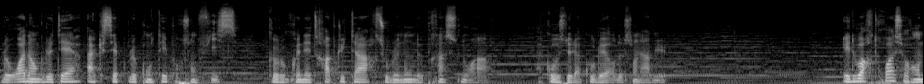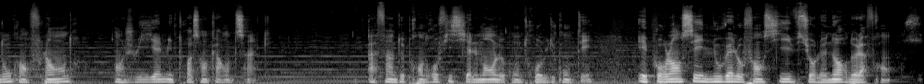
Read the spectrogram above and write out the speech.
le roi d'Angleterre accepte le comté pour son fils, que l'on connaîtra plus tard sous le nom de prince noir, à cause de la couleur de son armure. Édouard III se rend donc en Flandre en juillet 1345 afin de prendre officiellement le contrôle du comté et pour lancer une nouvelle offensive sur le nord de la France.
